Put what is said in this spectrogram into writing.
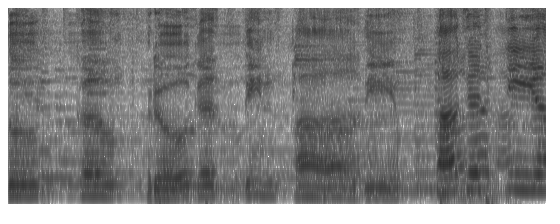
ദുഃഖവും രോഗത്തിൻ ആദിയും അകറ്റിയ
